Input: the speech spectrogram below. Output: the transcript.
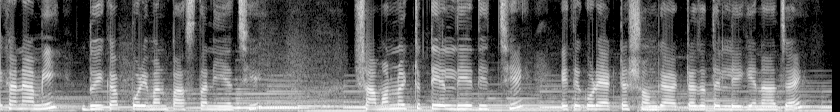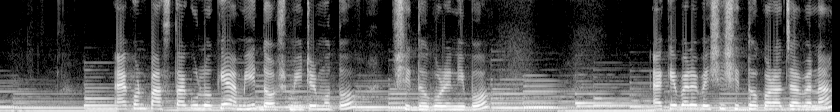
এখানে আমি দুই কাপ পরিমাণ পাস্তা নিয়েছি। সামান্য একটু তেল দিয়ে দিচ্ছি। এতে করে একটার সঙ্গে আরেকটা যাতে লেগে না যায়। এখন পাস্তাগুলোকে আমি 10 মিনিটের মতো সিদ্ধ করে নিব। একেবারে বেশি সিদ্ধ করা যাবে না।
